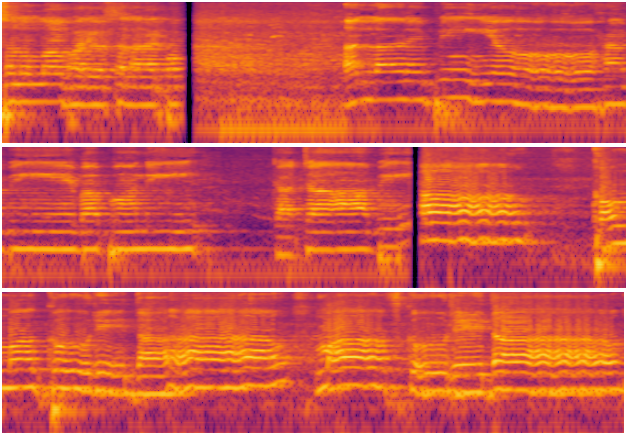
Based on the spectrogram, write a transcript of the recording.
সাল্লাল্লাহু আলাইহি ওয়াসাল্লামের পক্ষ আল্লাহর প্রিয় হাবিব। আপনি কাটাবি। ক্ষমা করে দাও মাফ করে দাও।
